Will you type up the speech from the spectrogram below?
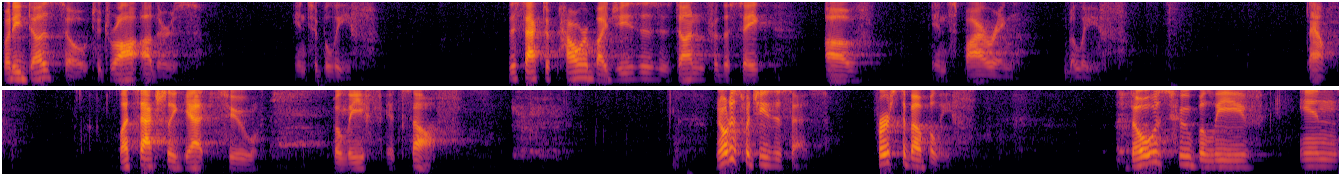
but he does so to draw others into belief. This act of power by Jesus is done for the sake of inspiring belief. Now, let's actually get to belief itself. Notice what Jesus says. First, about belief. Those who believe in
